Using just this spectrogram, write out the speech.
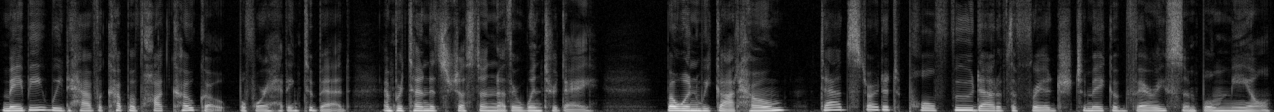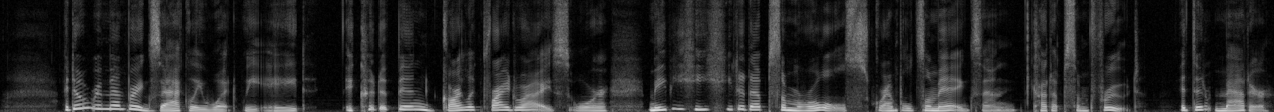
Maybe we'd have a cup of hot cocoa before heading to bed and pretend it's just another winter day. But when we got home, Dad started to pull food out of the fridge to make a very simple meal. I don't remember exactly what we ate. It could have been garlic fried rice, or maybe he heated up some rolls, scrambled some eggs, and cut up some fruit. It didn't matter.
